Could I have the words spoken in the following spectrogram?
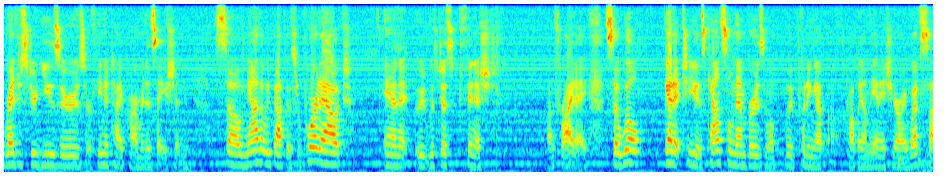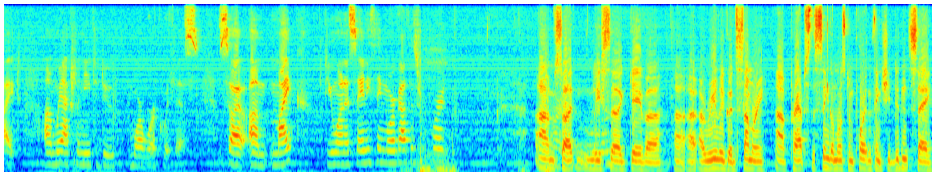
registered users or phenotype harmonization. So now that we've got this report out, and it, it was just finished on Friday, so we'll get it to you as council members, and we'll be putting up uh, probably on the NHGRI website. Um, we actually need to do more work with this. So, um, Mike, do you want to say anything more about this report? Um, so Lisa gave a, a, a really good summary. Uh, perhaps the single most important thing she didn't say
